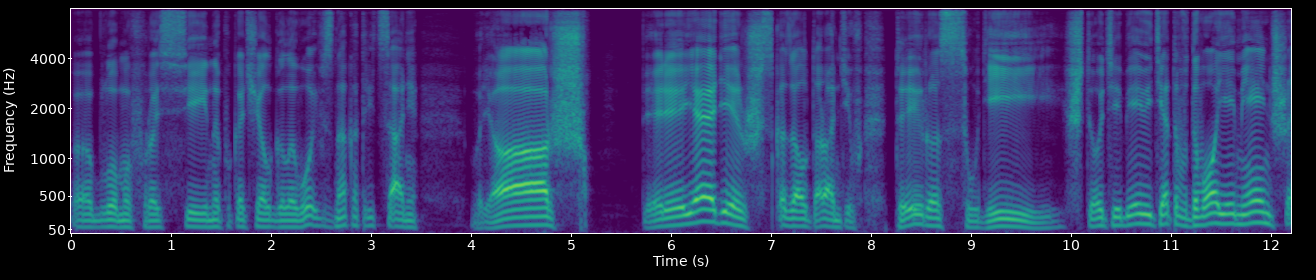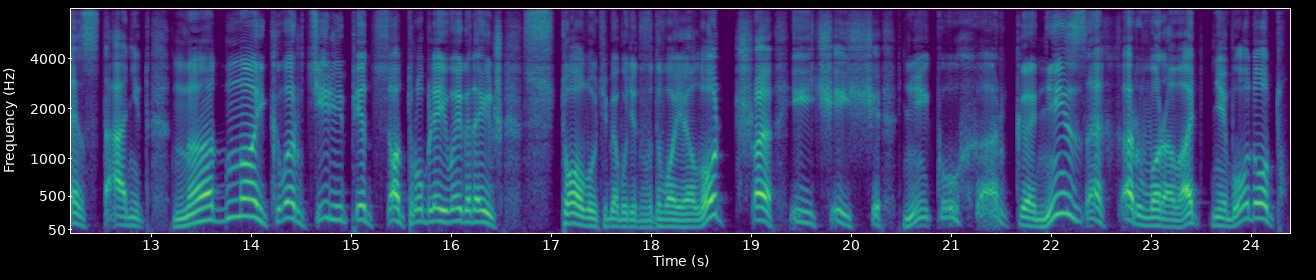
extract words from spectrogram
Обломов рассеянно покачал головой в знак отрицания. «Врешь!» «Переедешь», — сказал Тарантьев, — «ты рассуди, что тебе ведь это вдвое меньше станет. На одной квартире пятьсот рублей выгадаешь, стол у тебя будет вдвое лучше и чище. Ни кухарка, ни Захар воровать не будут».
